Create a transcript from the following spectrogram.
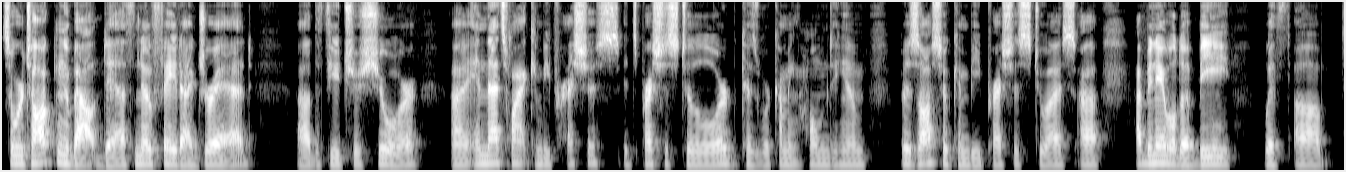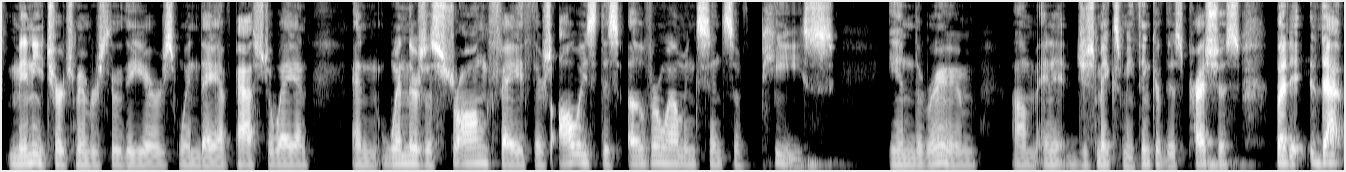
So we're talking about death. No fate I dread, uh, the future sure. Uh, and that's why it can be precious. It's precious to the Lord because we're coming home to him, but it also can be precious to us. Uh, I've been able to be with uh, many church members through the years when they have passed away. And and when there's a strong faith, there's always this overwhelming sense of peace in the room. Um, and it just makes me think of this precious. But it, that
